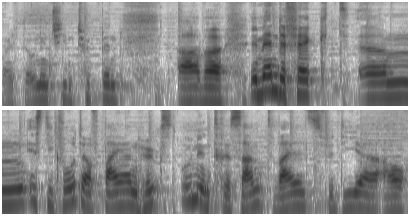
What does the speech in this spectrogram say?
weil ich der Unentschieden-Typ bin. Aber im Endeffekt ähm, ist die Quote auf Bayern höchst uninteressant, weil es für die ja auch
